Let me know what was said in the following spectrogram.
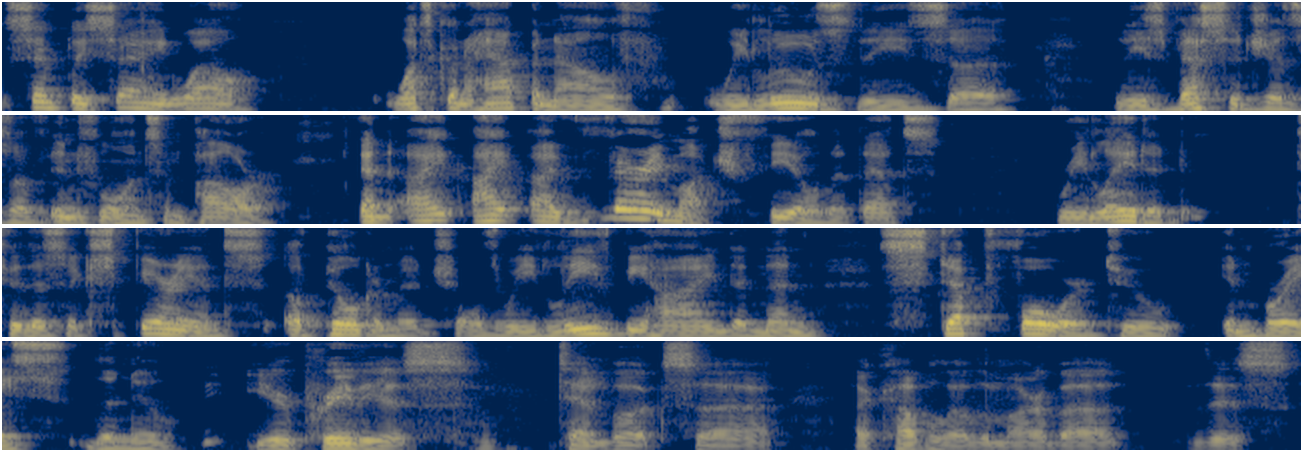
simply saying, well, what's going to happen now if we lose these uh, these vestiges of influence and power? And I, I, I very much feel that that's related to this experience of pilgrimage as we leave behind and then step forward to embrace the new. Your previous 10 books, uh, a couple of them are about this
